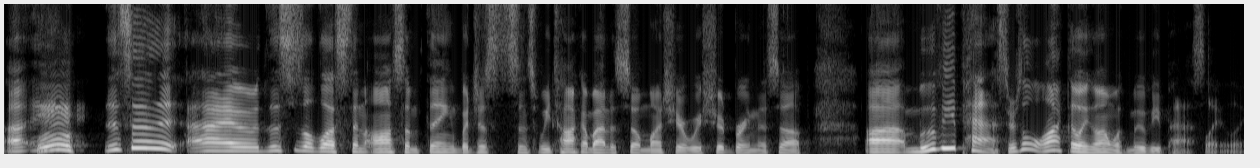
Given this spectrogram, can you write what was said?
Uh, Mm. This is uh, this is a less than awesome thing, but just since we talk about it so much here, we should bring this up. Uh, Movie Pass. There's a lot going on with Movie Pass lately.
